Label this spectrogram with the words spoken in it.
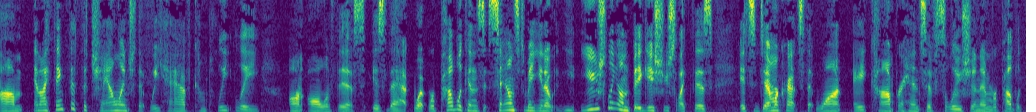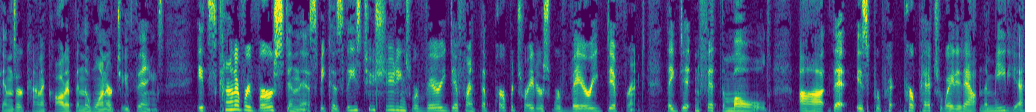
Um, and I think that the challenge that we have completely on all of this is that what Republicans, it sounds to me, you know, usually on big issues like this, it's Democrats that want a comprehensive solution, and Republicans are kind of caught up in the one or two things it's kind of reversed in this because these two shootings were very different. The perpetrators were very different. They didn't fit the mold uh, that is per- perpetuated out in the media.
